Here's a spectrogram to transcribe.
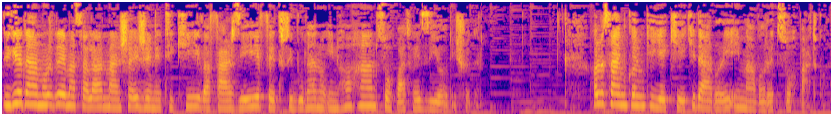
دیگه در مورد مثلا منشأ ژنتیکی و فرضیه فطری بودن و اینها هم صحبت های زیادی شده. حالا سعی می‌کنیم که یکی یکی درباره این موارد صحبت کنیم.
